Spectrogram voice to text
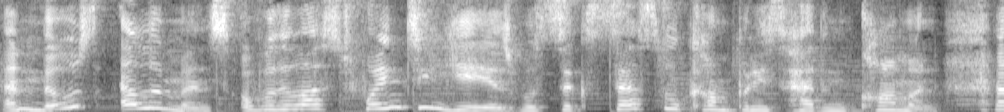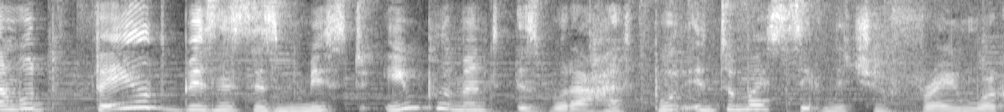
And those elements over the last 20 years, what successful companies had in common and what failed businesses missed to implement is what I have put into my signature framework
